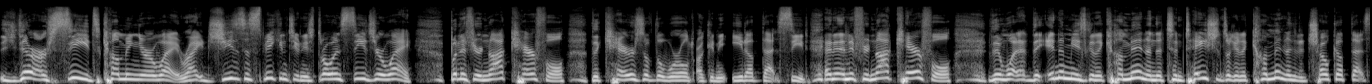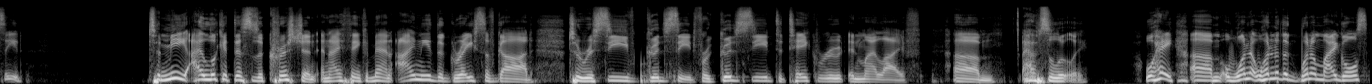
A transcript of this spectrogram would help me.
There are seeds coming your way, right? Jesus is speaking to you, and he's throwing seeds your way. But if you're not careful, the cares of the world are going to eat up that seed. And, and if you're not careful, then what the enemy is going to come in, and the temptations are going to come in and going to choke up that seed. To me, I look at this as a Christian and I think, man, I need the grace of God to receive good seed, for good seed to take root in my life. Um, absolutely. Well, hey, um, one, one of the one of my goals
